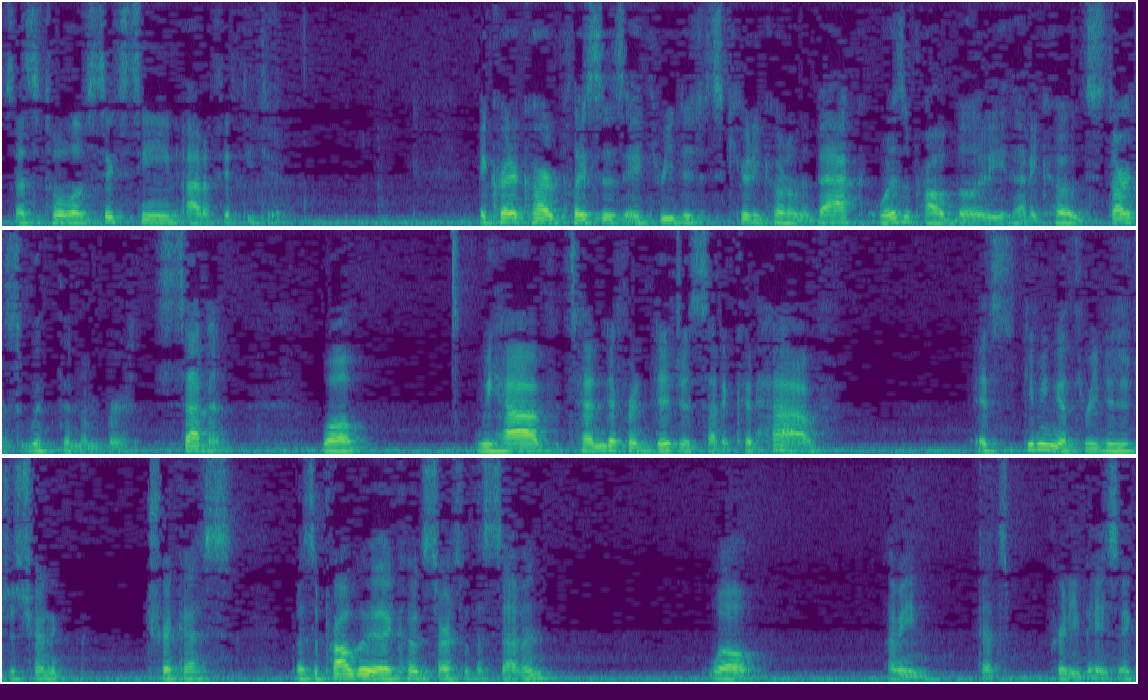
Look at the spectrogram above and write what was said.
So that's a total of 16 out of 52. A credit card places a three-digit security code on the back. What is the probability that a code starts with the number 7? Well, we have 10 different digits that it could have, it's giving a three digit, just trying to trick us. But it's a probability the code starts with a seven. Well, I mean, that's pretty basic.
